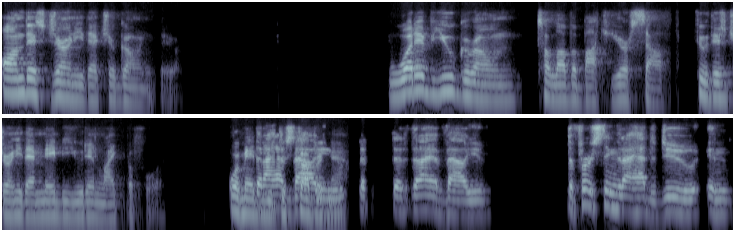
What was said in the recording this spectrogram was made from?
on this journey that you're going through, what have you grown to love about yourself through this journey that maybe you didn't like before? Or maybe that you discovered value? That, that, that I have value. The first thing that I had to do in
